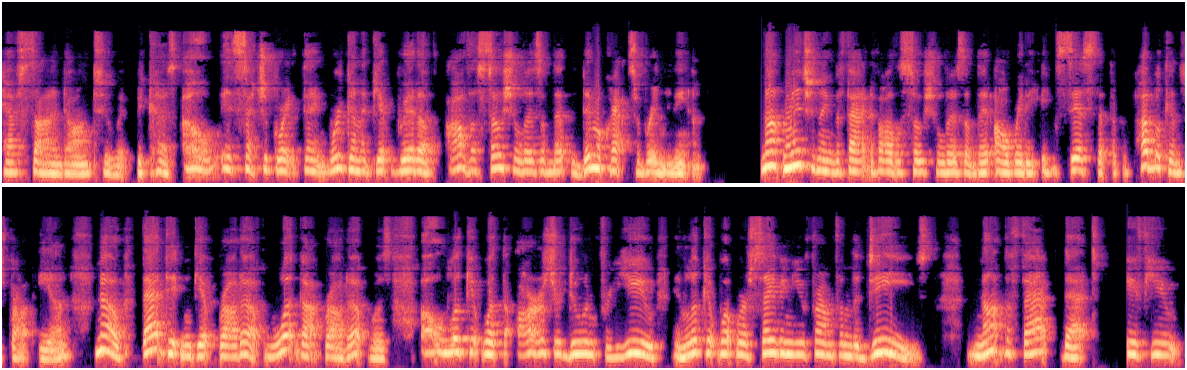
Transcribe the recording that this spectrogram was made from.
have signed on to it because, oh, it's such a great thing. We're going to get rid of all the socialism that the Democrats are bringing in not mentioning the fact of all the socialism that already exists that the Republicans brought in. No, that didn't get brought up. What got brought up was, oh, look at what the R's are doing for you and look at what we're saving you from from the D's. Not the fact that if you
